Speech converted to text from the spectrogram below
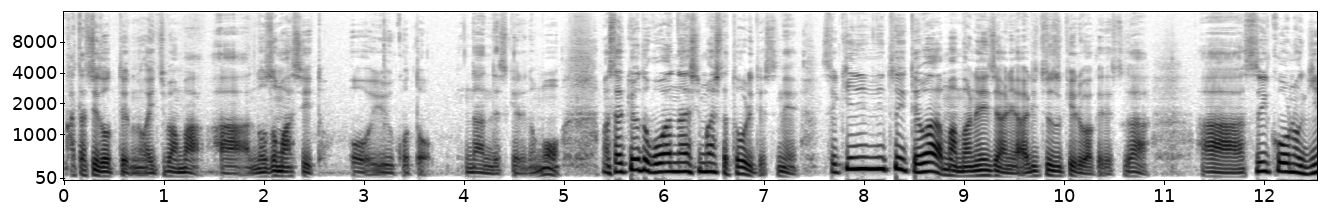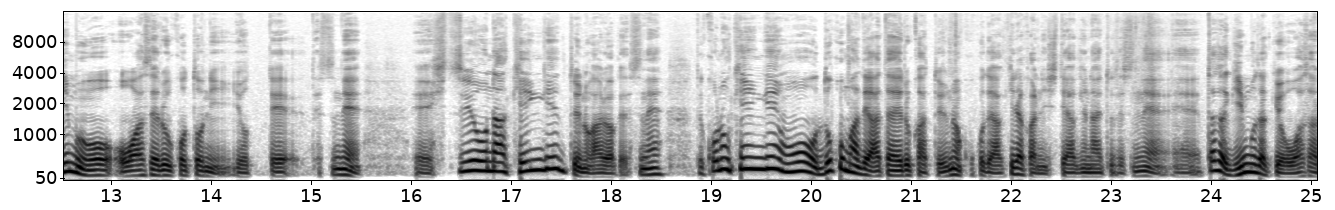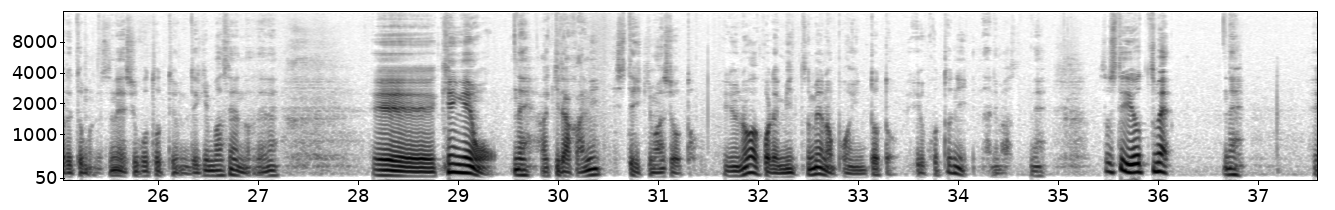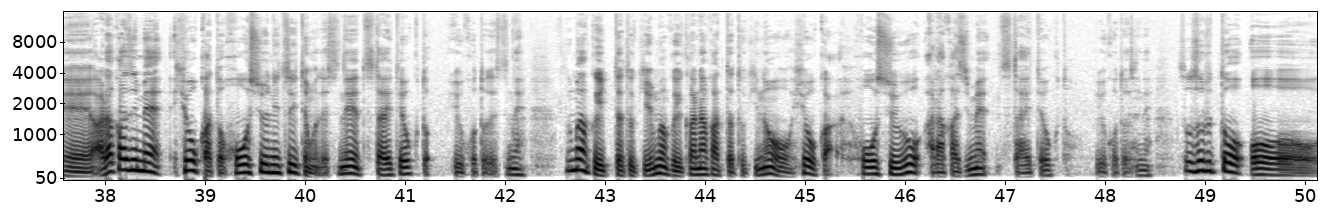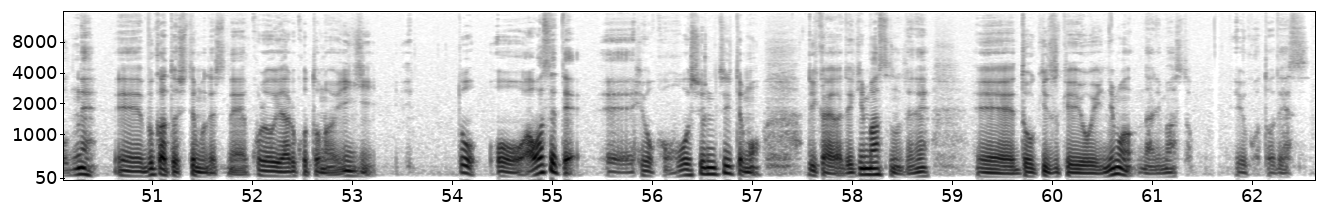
形取ってるのが一番まあ望ましいということなんですけれども、まあ、先ほどご案内しました通りですね責任についてはまマネージャーにあり続けるわけですがあ遂行の義務を負わせることによってですねえー、必要な権限というのがあるわけですね。でこの権限をどこまで与えるかというのはここで明らかにしてあげないとですね、えー、ただ義務だけを負わされてもですね仕事っていうのはできませんのでね、えー、権限をね明らかにしていきましょうというのがこれ3つ目のポイントということになりますね。そして4つ目ね、えー、あらかじめ評価と報酬についてもですね伝えておくということですね。うまくいった時うまくいかなかった時の評価報酬をあらかじめ伝えておくということですね。そうするとね、えー、部下としてもですねこれをやることの意義と合わせて、えー、評価報酬についても理解ができますのでね、えー、動機づけ要因にもなりますということです。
